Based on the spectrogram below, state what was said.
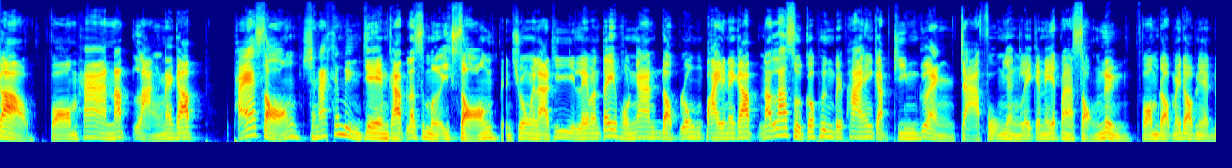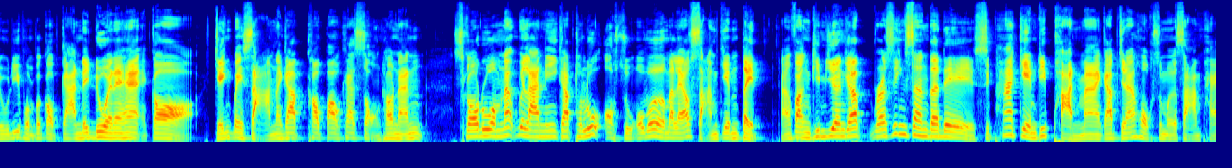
42.9 ฟอร์ม 5 นัดหลังนะครับแพ้ 2 ชนะแค่1เกมครับ และเสมออีก 2 เป็นช่วงเวลาที่เลมันเต้ผลงานดรอปลงไปนะครับ นัดล่าสุดก็เพิ่งไปพ่ายให้กับทีมแกล่งจ่าฝูงอย่างเลกาเนสมา 2-1 ฟอร์มดรอปไม่ดรอปเนี่ยดูที่ผลประกอบการได้ด้วยนะฮะก็เจ๊งไป 3 นะครับ เข้าเป้าแค่ 2 เท่านั้น สกอร์รวมณเวลานี้ครับทะลุออกสู่โอเวอร์มาแล้ว 3 เกมติดทางฝั่งทีมเยือนครับ Racing Santander 15 เกมที่ผ่านมาครับชนะ 6 เสมอ 3 แพ้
